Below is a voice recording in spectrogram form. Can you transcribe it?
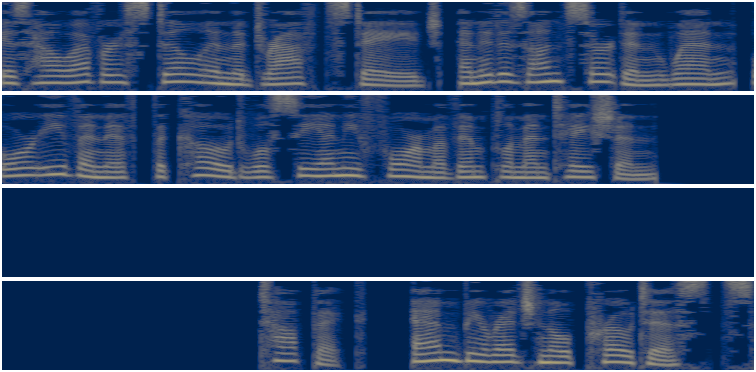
is however still in the draft stage, and it is uncertain when, or even if, the code will see any form of implementation. Topic Ambireginal protists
